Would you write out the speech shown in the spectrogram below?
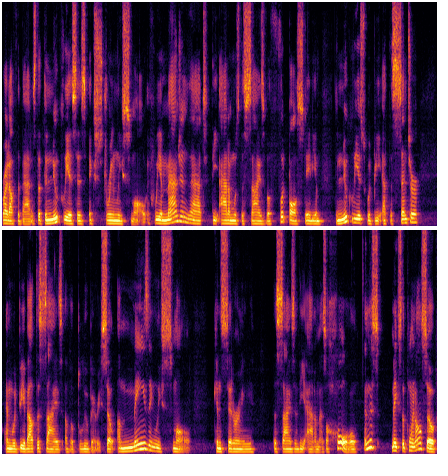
right off the bat is that the nucleus is extremely small. If we imagine that the atom was the size of a football stadium, the nucleus would be at the center and would be about the size of a blueberry. So amazingly small considering the size of the atom as a whole. And this makes the point also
